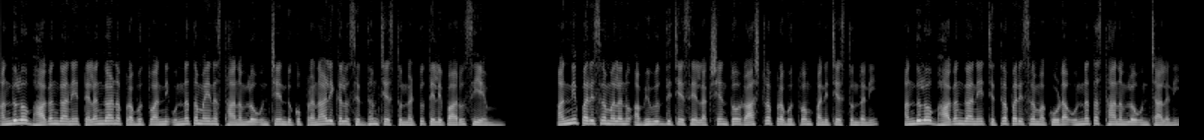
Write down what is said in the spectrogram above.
అందులో భాగంగానే తెలంగాణ ప్రభుత్వాన్ని ఉన్నతమైన స్థానంలో ఉంచేందుకు ప్రణాళికలు సిద్ధం చేస్తున్నట్టు తెలిపారు సీఎం. అన్ని పరిశ్రమలను అభివృద్ధి చేసే లక్ష్యంతో రాష్ట్ర ప్రభుత్వం పనిచేస్తుందని అందులో భాగంగానే చిత్రపరిశ్రమ కూడా ఉన్నత స్థానంలో ఉంచాలని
